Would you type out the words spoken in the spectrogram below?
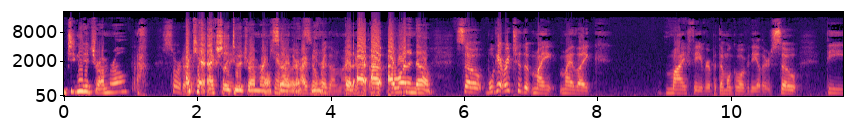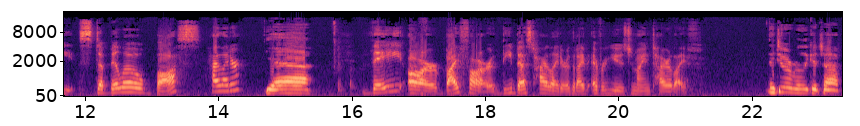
Do you need a drum roll? Sort of. I can't actually do a drum roll. I can't so either. I have no know, rhythm. But no I, I, I want to know. So we'll get right to the my my like my favorite, but then we'll go over the others. So the Stabilo Boss highlighter, Yeah. they are by far the best highlighter that I've ever used in my entire life. They do a really good job.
